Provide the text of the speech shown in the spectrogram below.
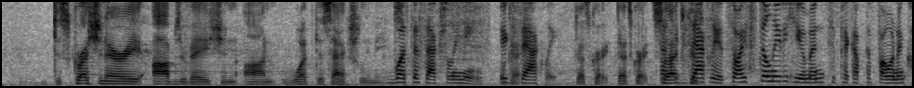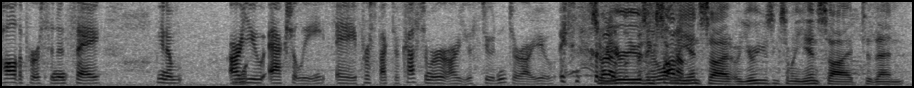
discretionary observation on what this actually means. what this actually means. Okay. Exactly. That's great, that's great. So That's that- exactly it. So I still need a human to pick up the phone and call the person and say, you know, are Wha- you actually a prospective customer? Are you a student or are you? So you're using there's a lot somebody inside, or you're using somebody inside to then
